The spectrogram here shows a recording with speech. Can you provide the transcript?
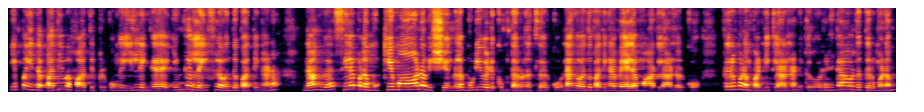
இப்ப இந்த பதிவை பார்த்துட்டு இருக்கோங்க. இல்லைங்க. எங்க லைஃப்ல வந்து பாத்தீங்கன்னா நாங்க சில பல முக்கியமான விஷயங்களை முடிவெடுக்கும் தருணத்துல இருக்கோம். நாங்க வந்து பாத்தீங்கன்னா வேலை மாறலாம்னு இருக்கோம். திருமணம் பண்ணிக்கலாம்னு நினைக்கிறோம். ரெண்டாவது திருமணம்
